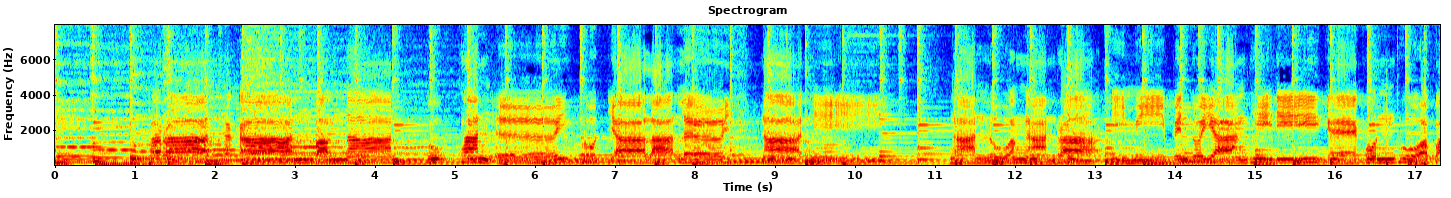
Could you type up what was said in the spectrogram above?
ตข้าราชการบำนาญทุกท่านเอ๋ยโปรดอย่าละเลย หน้าที่ งานหลวงงานราชที่มีเป็นตัวอย่างที่ดีแก่คนทั่วไป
